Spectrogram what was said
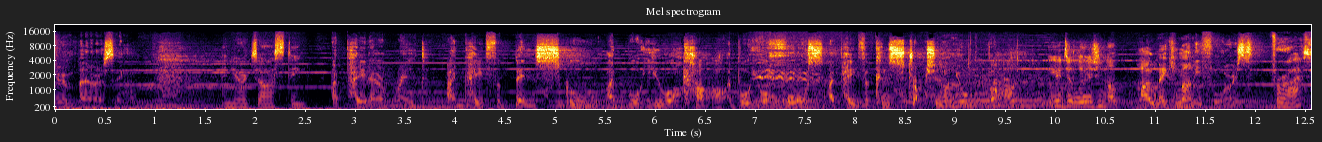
You're embarrassing. And you're exhausting. I paid our rent. I paid for Ben's school. I bought you a car. I bought you a horse. I paid for construction on your barn. You're delusional. I'll make money for us. For us?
